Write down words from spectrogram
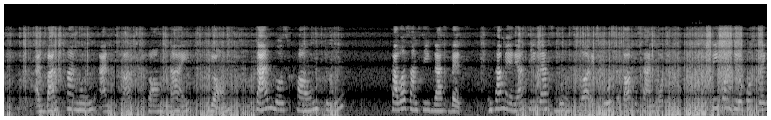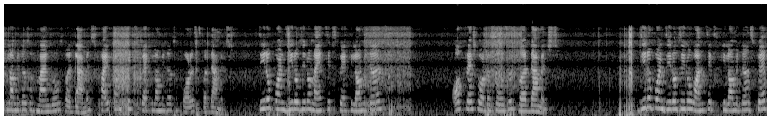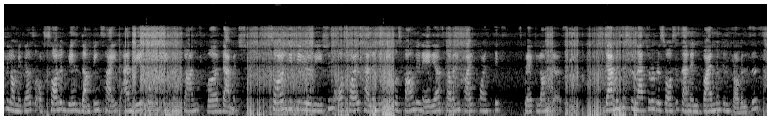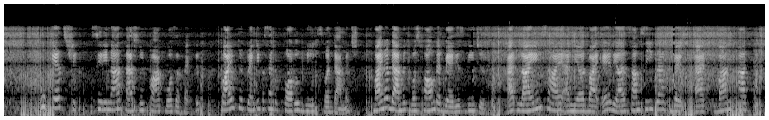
At Bantha Noon and Klong Nai Yong, sand was found to cover some seagrass beds. In some areas, seagrass dunes were exposed above the sand bottom. 3.04 square kilometers of mangroves were damaged. 5.6 square kilometers of forests were damaged. 0.0096 square kilometers of freshwater sources were damaged. 0.0016 kilometers square kilometers of solid waste dumping site and wastewater treatment plants were damaged. Soil deterioration or soil salinity was found in areas covering 5.6 square kilometers. Damages to natural resources and environment in provinces. Phuket's Srinath National Park was affected. 5 to 20% of coral reefs were damaged. Minor damage was found at various beaches. At Lion Sai and nearby areas, some seagrass beds at Ban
